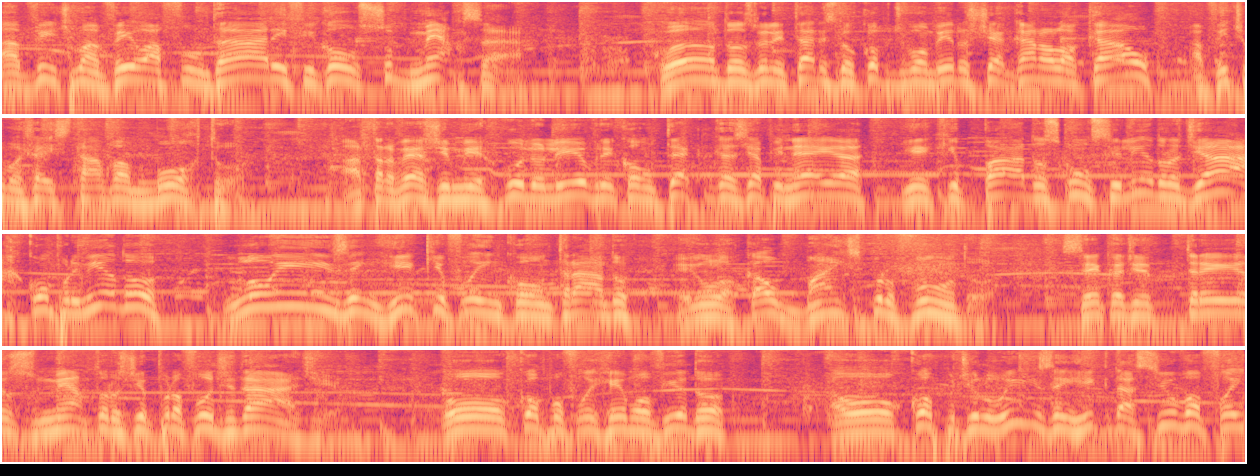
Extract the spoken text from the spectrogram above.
a vítima veio afundar e ficou submersa. Quando os militares do Corpo de Bombeiros chegaram ao local, a vítima já estava morto. Através de mergulho livre com técnicas de apneia e equipados com cilindro de ar comprimido, Luiz Henrique foi encontrado em um local mais profundo, cerca de 3 metros de profundidade. O corpo foi removido. O corpo de Luiz Henrique da Silva foi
